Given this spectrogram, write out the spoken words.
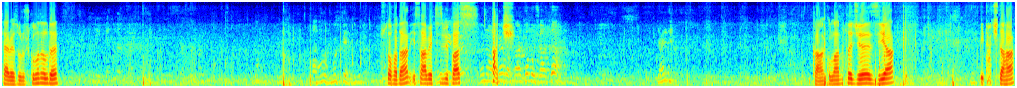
Serbest vuruş kullanıldı. Mustafa'dan isabetsiz bir pas. Taç. Arka boş arka. Geldi. Kaan kullandı tacı. Ziya. Bir taç daha.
